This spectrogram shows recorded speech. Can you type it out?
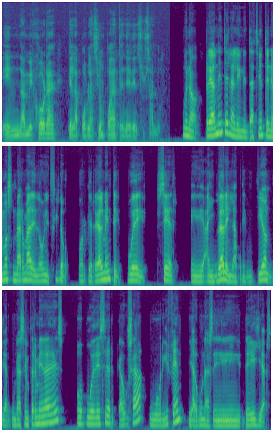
en la mejora que la población pueda tener en su salud? Bueno, realmente en la alimentación tenemos un arma de doble filo, porque realmente puede ser eh, ayudar en la prevención de algunas enfermedades o puede ser causa u origen de algunas de, ellas.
